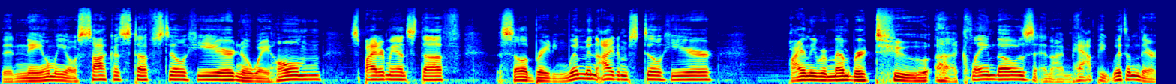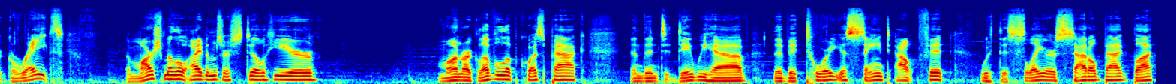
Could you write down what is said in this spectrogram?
the Naomi Osaka stuff still here, No Way Home Spider Man stuff, the Celebrating Women item still here finally remembered to uh, claim those, and I'm happy with them. They're great. The marshmallow items are still here. Monarch level up quest pack. And then today we have the Victoria Saint outfit with the Slayer's saddlebag black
